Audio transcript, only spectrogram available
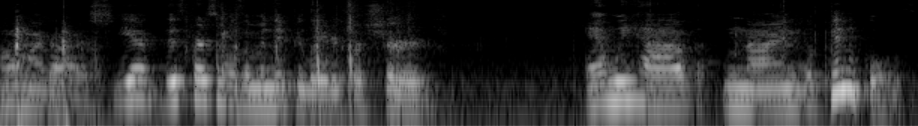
Oh my gosh. Yep, this person was a manipulator for sure. And we have Nine of Pentacles.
